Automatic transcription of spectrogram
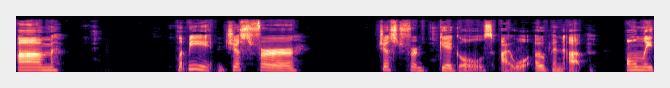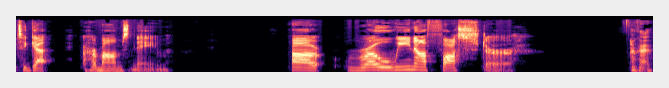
Um let me just for just for giggles I will open up only to get her mom's name. Uh Rowena Foster. okay,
